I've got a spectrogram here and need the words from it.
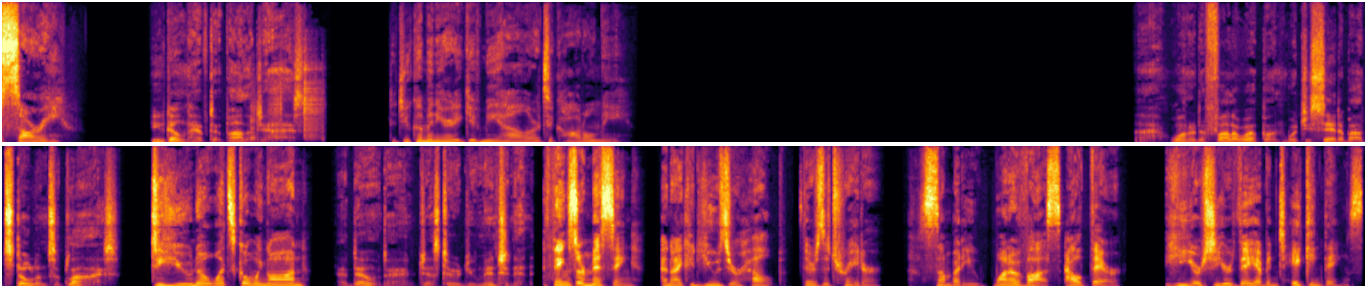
I'm sorry. You don't have to apologize. Did you come in here to give me hell or to coddle me? I wanted to follow up on what you said about stolen supplies. Do you know what's going on? I don't. I just heard you mention it. Things are missing, and I could use your help. There's a traitor. Somebody, one of us, out there. He or she or they have been taking things.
